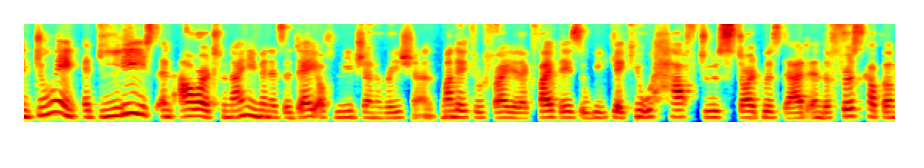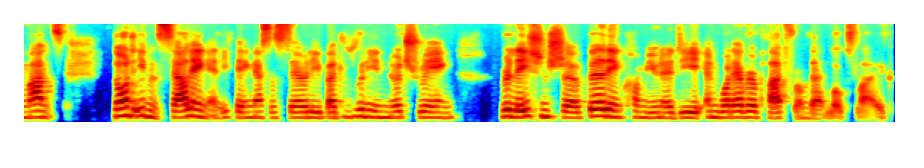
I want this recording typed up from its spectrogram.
and doing at least an hour to 90 minutes a day of lead generation monday through friday like five days a week like you have to start with that. And the first couple of months not even selling anything necessarily but really nurturing relationship building community and whatever platform that looks like.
